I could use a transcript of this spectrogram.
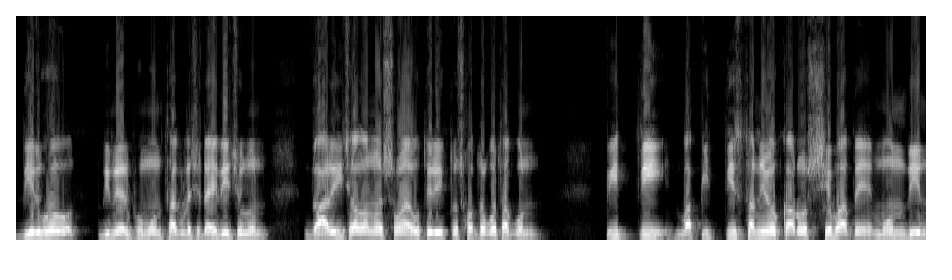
দীর্ঘ দিনের ভ্রমণ থাকলে সেটা এড়িয়ে চলুন। গাড়ি চালানোর সময় অতিরিক্ত সতর্ক থাকুন। পিতৃ বা পিতৃস্থানীয় কারও সেবাতে মন দিন।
